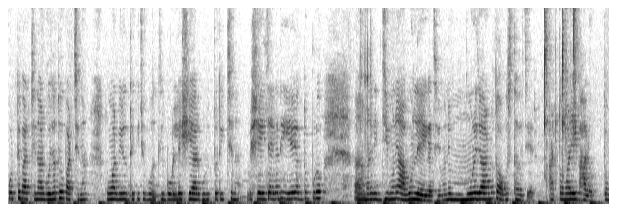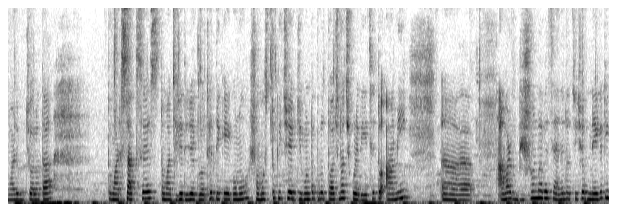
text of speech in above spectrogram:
করতে পারছে না, আর বোঝাতেও পারছে না। তোমার বিরুদ্ধে কিছু বললে সে আর গুরুত্ব দিচ্ছে না। সেই জায়গা দিয়ে এ একদম পুরো মানে জীবনে আগুন লেগে গেছে। মানে মরে যাওয়ার মতো অবস্থা হয়েছে এর। আর তোমার এই ভালো, তোমার উজ্জ্বলতা, তোমার সাকসেস তোমার ধীরে ধীরে গ্রোথের দিকে এগোনো, সমস্ত কিছু এর জীবনটা পুরো তছনছ করে দিয়েছে। তো আমি আমার ভীষণভাবে চ্যানেল হচ্ছে এইসব নেগেটিভ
